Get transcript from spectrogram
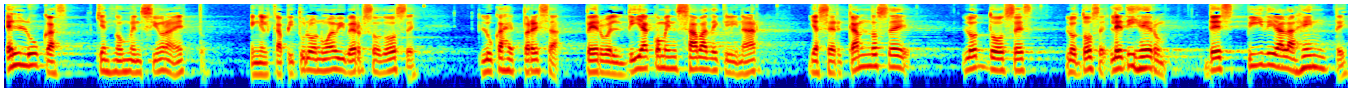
Es Lucas quien nos menciona esto. En el capítulo 9 y verso 12 Lucas expresa, pero el día comenzaba a declinar y acercándose los doce, los doce le dijeron, despide a la gente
